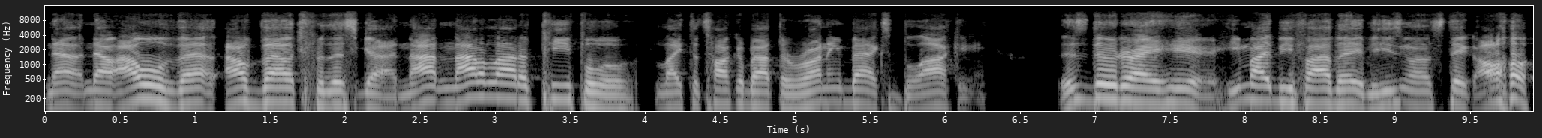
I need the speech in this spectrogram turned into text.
Now, now I will I'll vouch for this guy. Not not a lot of people like to talk about the running backs blocking. This dude right here, he might be five eight, but he's gonna stick all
